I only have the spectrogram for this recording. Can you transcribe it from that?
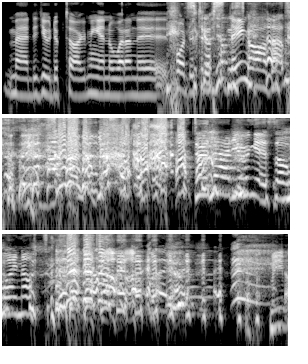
med ljudupptagningen och vår eh, Så kan jag bli poddutrustning. skadad. du är lärjunge, så why not? Min, Ja,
